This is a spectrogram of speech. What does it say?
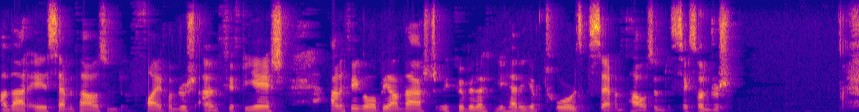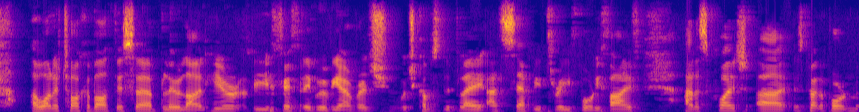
and that is 7,558. And if we go beyond that, we could be looking at heading up towards 7,600. I want to talk about this uh, blue line here, the 50-day moving average, which comes into play at 73.45, and it's quite uh, it's quite an important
